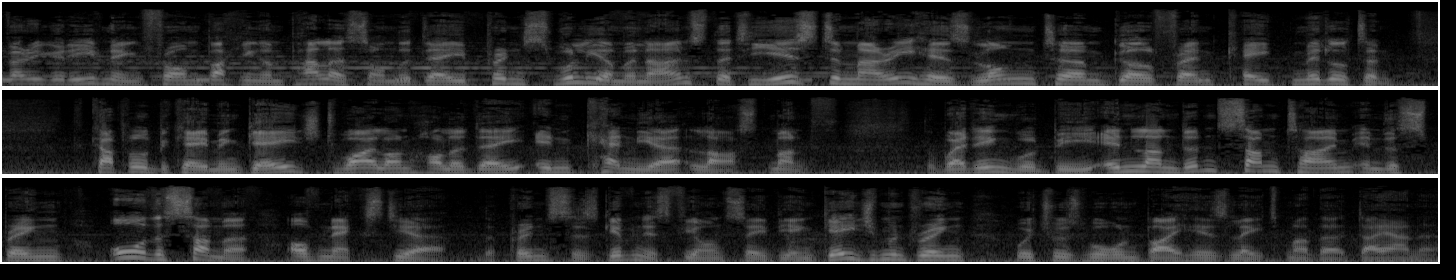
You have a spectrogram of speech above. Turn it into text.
Very good evening from Buckingham Palace on the day Prince William announced that he is to marry his long-term girlfriend Kate Middleton. The couple became engaged while on holiday in Kenya last month. The wedding will be in London sometime in the spring or the summer of next year. The prince has given his fiancée the engagement ring which was worn by his late mother Diana.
